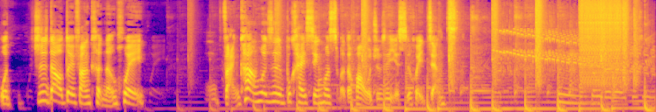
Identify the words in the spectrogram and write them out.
我知道对方可能会反抗或是不开心或什么的话，我觉得也是会这样子。嗯，对对对，就是用。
